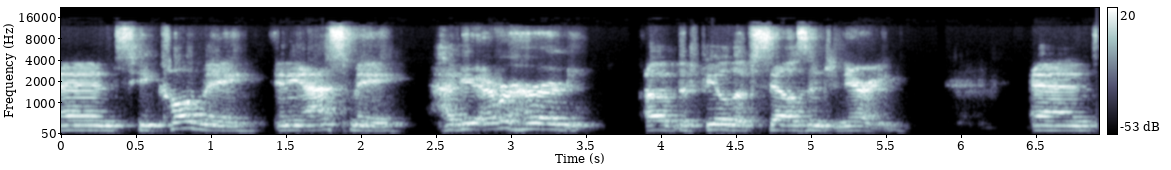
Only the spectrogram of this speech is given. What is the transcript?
And he called me and he asked me, Have you ever heard of the field of sales engineering? And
